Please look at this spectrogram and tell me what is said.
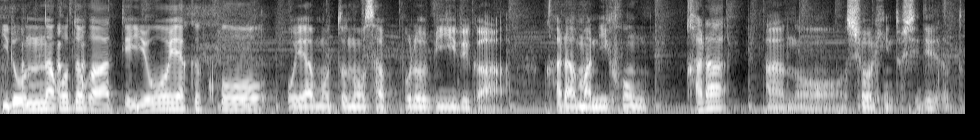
いろんなことがあって ようやくこう親元の札幌ビールがからまあ日本からあの商品として出たと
